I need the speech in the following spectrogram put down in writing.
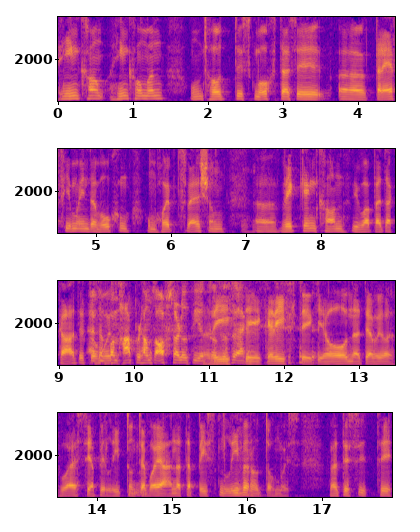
hinkam, hinkommen und hat das gemacht, dass ich äh, drei, viermal in der Woche um halb zwei schon mhm. äh, weggehen kann. Ich war bei der Garde also damals. Also vom Happel haben sie aufsalutiert richtig, sozusagen. Richtig, richtig, ja. Na, der war, war sehr beliebt und mhm. der war ja einer der besten Lieferer damals. Weil das, die,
